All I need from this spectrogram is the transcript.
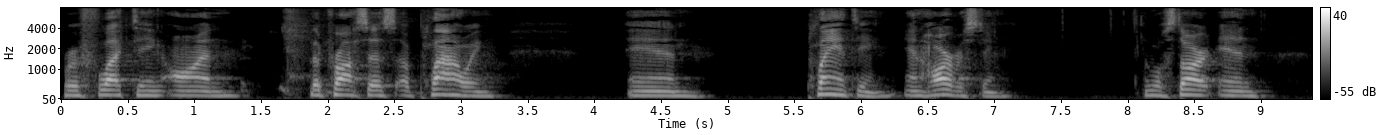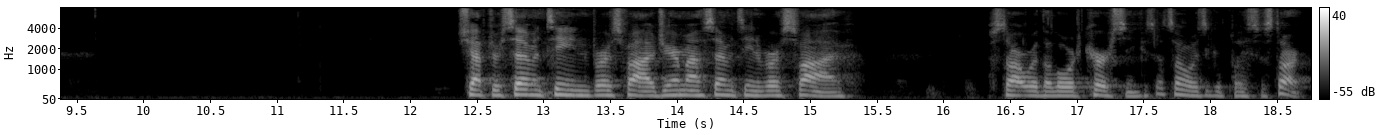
reflecting on the process of plowing and planting and harvesting. And we'll start in chapter 17, verse 5, Jeremiah 17, verse 5. start with the Lord cursing, because that's always a good place to start.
